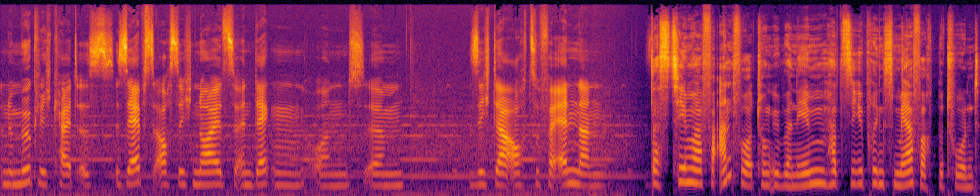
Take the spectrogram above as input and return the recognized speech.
eine Möglichkeit ist, selbst auch sich neu zu entdecken und ähm, sich da auch zu verändern. Das Thema Verantwortung übernehmen hat sie übrigens mehrfach betont.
